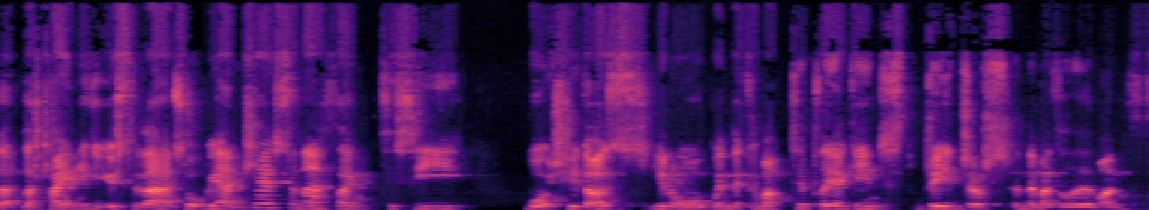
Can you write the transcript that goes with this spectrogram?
they're, they're trying to get used to that. So it'll be interesting, I think, to see what she does, you know, when they come up to play against Rangers in the middle of the month.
